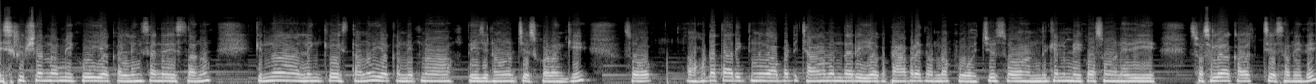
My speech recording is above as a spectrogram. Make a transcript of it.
డిస్క్రిప్షన్లో మీకు ఈ యొక్క లింక్స్ అనేది ఇస్తాను. కింద లింక్ ఇస్తాను ఈ యొక్క నిపుణ పేజ్ డౌన్లోడ్ చేసుకోవడానికి. సో ఒకటో తారీఖున కాబట్టి చాలా మంది ఈ యొక్క పేపర్ అయితే ఉండకపోవచ్చు. సో అందుకని మీకోసం అనేది స్పెషల్గా కలెక్ట్ చేశాను ఇది.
